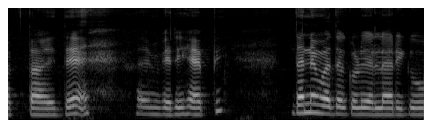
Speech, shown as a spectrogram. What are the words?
ಆಗ್ತಾಯಿದೆ ಐ ಆಮ್ ವೆರಿ ಹ್ಯಾಪಿ ಧನ್ಯವಾದಗಳು ಎಲ್ಲರಿಗೂ.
